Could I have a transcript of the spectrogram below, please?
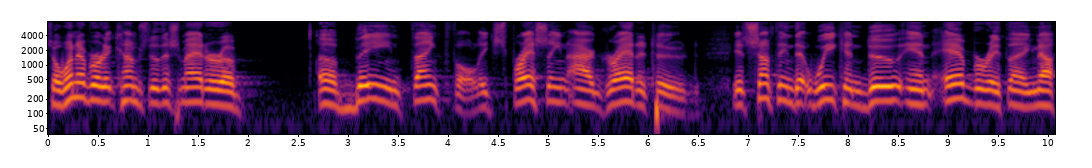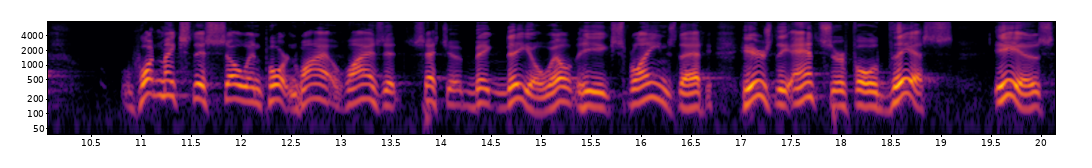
So whenever it comes to this matter of, of being thankful, expressing our gratitude, it's something that we can do in everything. Now, what makes this so important? Why, why is it such a big deal? Well, he explains that. Here's the answer for this is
